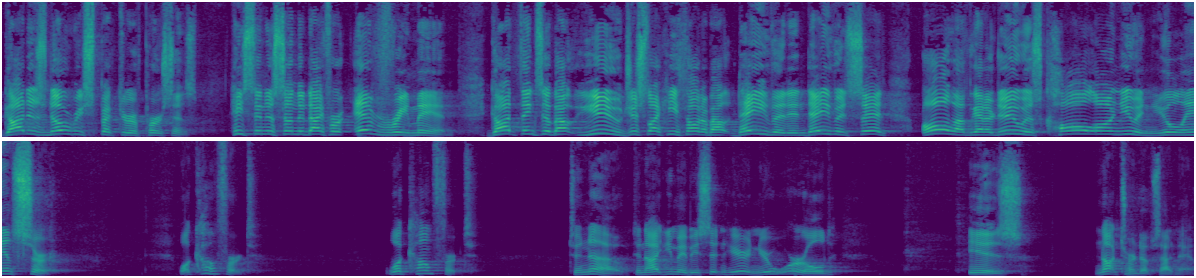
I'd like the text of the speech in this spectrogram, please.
God is no respecter of persons. He sent His Son to die for every man. God thinks about you just like He thought about David. And David said, All I've got to do is call on you and you'll answer. What comfort! What comfort! To know. Tonight, you may be sitting here and your world is not turned upside down.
